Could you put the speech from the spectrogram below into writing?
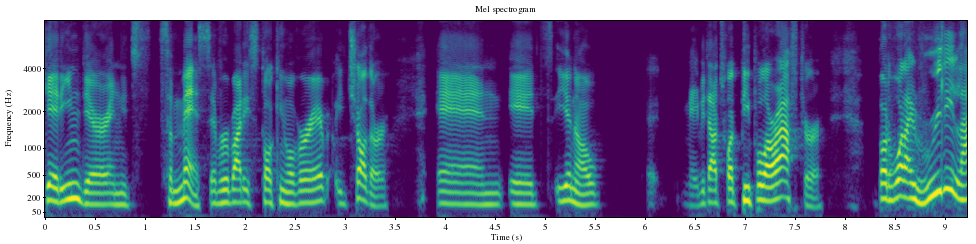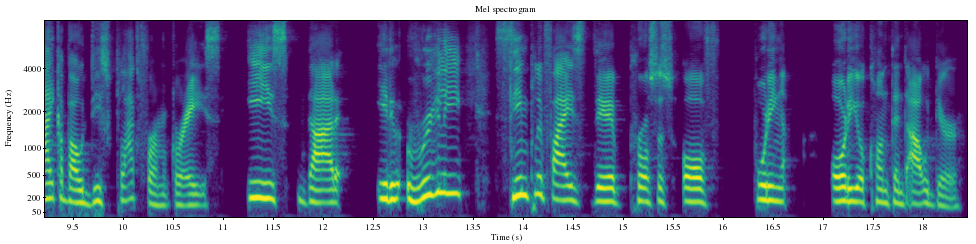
get in there and it's, it's a mess. Everybody's talking over each other and it's you know eh, maybe that's what people are after. But what I really like about this platform, Grace, is that it really simplifies the process of putting audio content out there.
